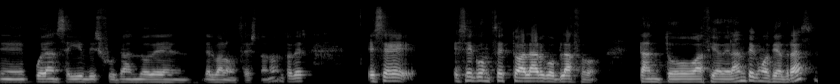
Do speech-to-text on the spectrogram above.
eh, puedan seguir disfrutando del, baloncesto, ¿no? Entonces, ese, ese concepto a largo plazo, tanto hacia adelante como hacia atrás,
